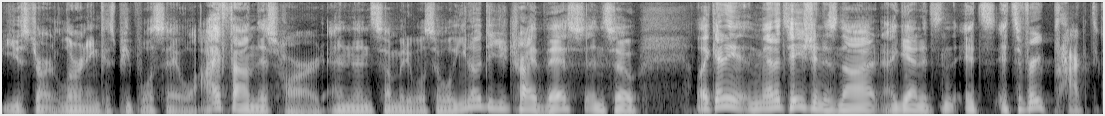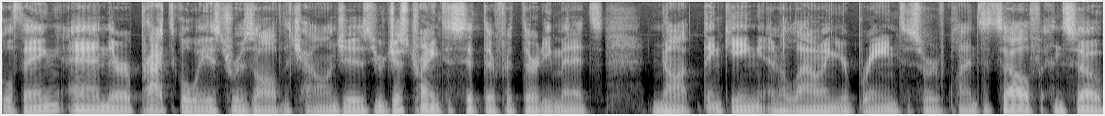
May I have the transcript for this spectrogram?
you start learning because people will say, "Well, I found this hard." And then somebody will say, "Well, you know, did you try this?" And so like any meditation is not again it's it's it's a very practical thing and there are practical ways to resolve the challenges. You're just trying to sit there for 30 minutes not thinking and allowing your brain to sort of cleanse itself. And so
